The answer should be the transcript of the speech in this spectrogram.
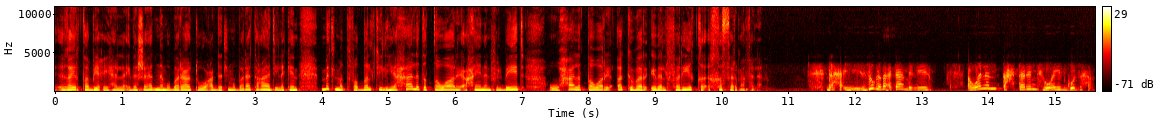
غير طبيعي هلأ إذا شاهدنا مباراه وعدت المباراة عادي لكن مثل ما تفضلتي اللي هي حالة الطوارئ أحيانا في البيت وحالة طوارئ أكبر إذا الفريق خسر مثلا. ده حقيقي. الزوجة بقى تعمل إيه؟ اولا تحترم هواية جوزها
